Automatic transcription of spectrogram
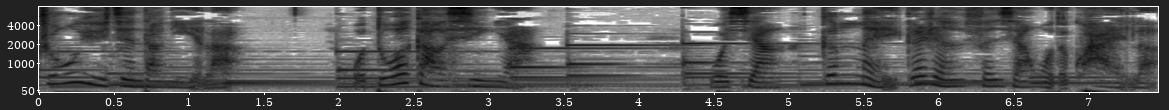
终于见到你了，我多高兴呀！我想跟每个人分享我的快乐。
